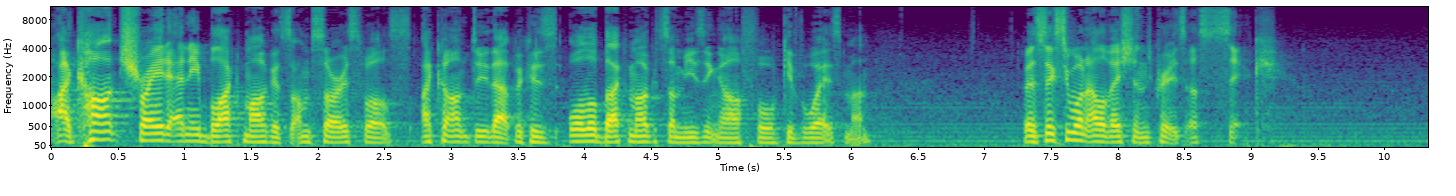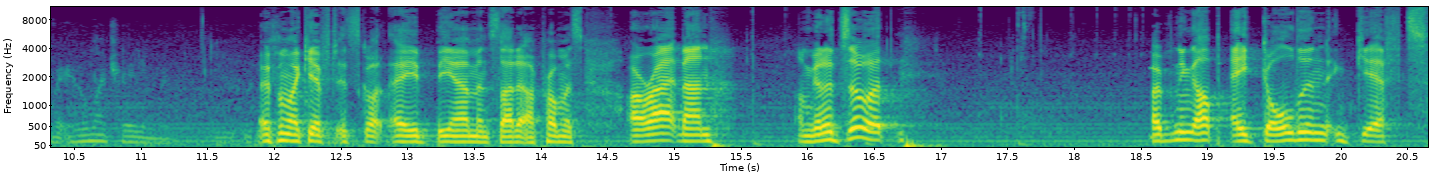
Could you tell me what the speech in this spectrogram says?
I can't trade any black markets. I'm sorry, Swells. I can't do that because all the black markets I'm using are for giveaways, man. But 61 elevation creates a sick. Wait, who am I trading with? Open my gift. It's got a BM inside it, I promise. Alright, man. I'm gonna do it. Opening up a golden gift.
